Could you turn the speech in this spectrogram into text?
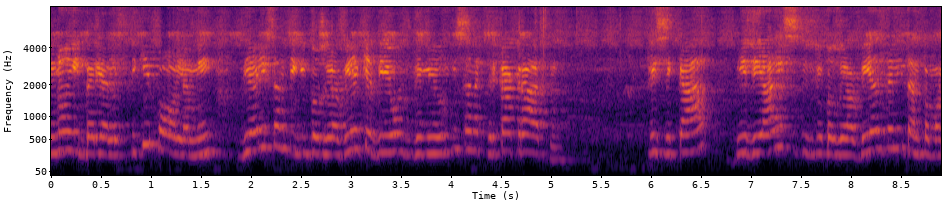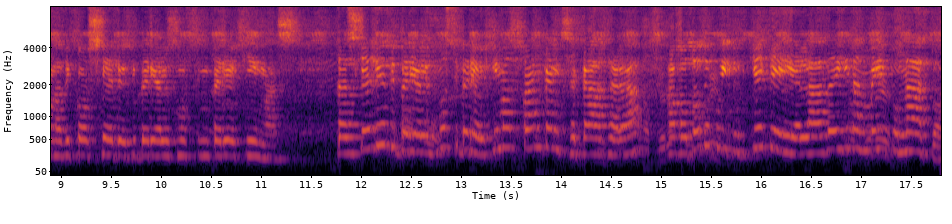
ενώ οι υπεριαλιστικοί πόλεμοι διέλυσαν την Ιουγκοσλαβία και δημιούργησαν εχθρικά κράτη. Φυσικά, η διάλυση της Ιουγκοσλαβίας δεν ήταν το μοναδικό σχέδιο του υπεριαλισμού στην περιοχή μας. Τα σχέδια του υπεριαλισμού στην περιοχή μας φάνηκαν ξεκάθαρα από τότε που η Τουρκία και η Ελλάδα έγιναν μέλη του ΝΑΤΟ.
